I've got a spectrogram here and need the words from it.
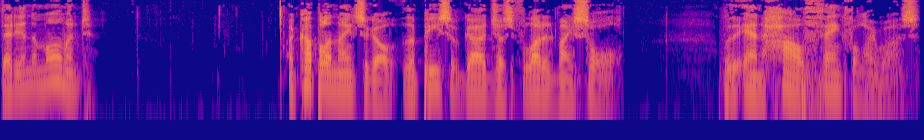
that in the moment, a couple of nights ago, the peace of God just flooded my soul. With, and how thankful I was.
